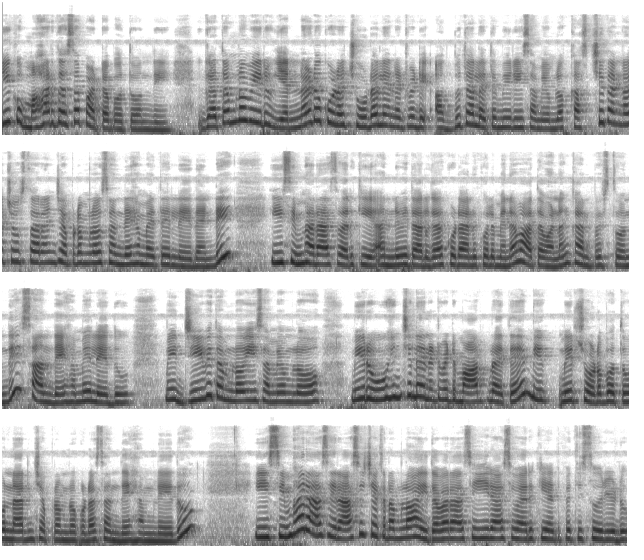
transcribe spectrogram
మీకు మహర్దశ పట్టబోతోంది. గతంలో మీరు ఎన్నడూ కూడా చూడలేనటువంటి అద్భుతాలు అయితే మీరు ఈ సమయంలో ఖచ్చితంగా చూస్తారని చెప్పడంలో సందేహం అయితే లేదండి. ఈ సింహరాశి వారికి అన్ని అన్ని విధాలుగా కూడా అనుకూలమైన వాతావరణం కనిపిస్తుంది. సందేహమే లేదు. మీ జీవితంలో ఈ సమయంలో మీరు ఊహించలేనటువంటి మార్పులు అయితే మీరు చూడబోతూ ఉన్నారని చెప్పడంలో కూడా సందేహం లేదు. ఈ సింహరాశి రాశి చక్రంలో ఐదవ రాశి ఈ రాశి వారికి అధిపతి సూర్యుడు.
